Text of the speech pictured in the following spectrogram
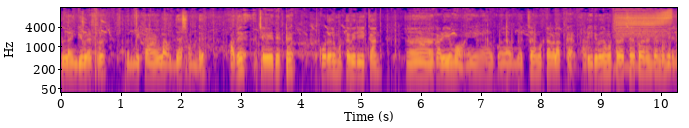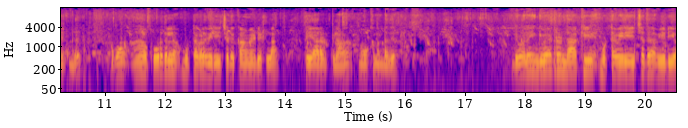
ഉള്ള ഇൻക്യുബേറ്റർ നിർമ്മിക്കാനുള്ള ഉദ്ദേശമുണ്ട്. അത് ചെയ്തിട്ട് കൂടുതൽ മുട്ട വിരിയിക്കാൻ കഴിയുമോ? ഈ വെച്ച മുട്ടകളൊക്കെ. ഒരു ഇരുപത് മുട്ട വെച്ച് പതിനഞ്ചെണ്ണം വിരിഞ്ഞിട്ടുണ്ട്. അപ്പോൾ കൂടുതൽ മുട്ടകൾ വിരിയിച്ചെടുക്കാൻ വേണ്ടിയിട്ടുള്ള തയ്യാറെടുപ്പിലാണ് നോക്കുന്നുണ്ടത്. ഇതുപോലെ ഇൻക്യുബേറ്റർ ഉണ്ടാക്കി മുട്ട വിരിയിച്ചത് വീഡിയോ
